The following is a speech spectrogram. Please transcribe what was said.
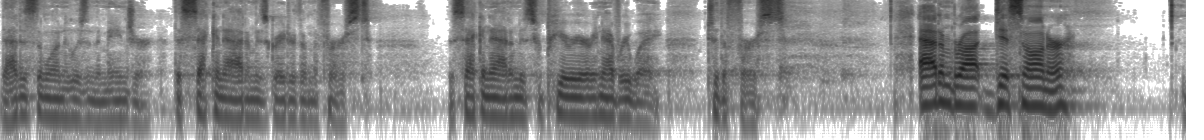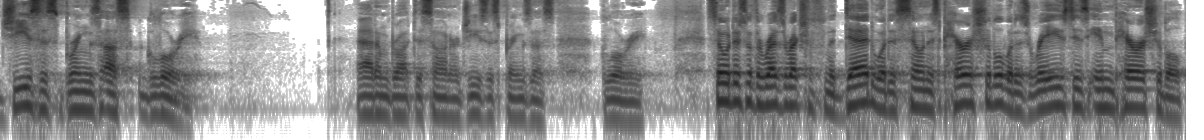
That is the one who is in the manger. The second Adam is greater than the first. The second Adam is superior in every way to the first. Adam brought dishonor. Jesus brings us glory. Adam brought dishonor. Jesus brings us glory. So it is with the resurrection from the dead. What is sown is perishable. What is raised is imperishable.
